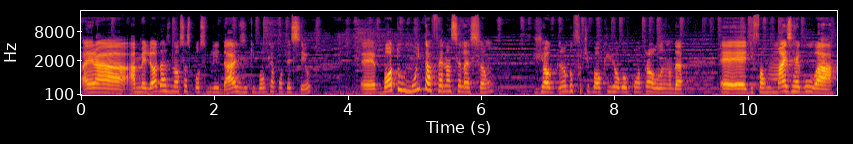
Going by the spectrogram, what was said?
era a melhor das nossas possibilidades e que bom que aconteceu. É, boto muita fé na seleção, jogando o futebol que jogou contra a Holanda é, de forma mais regular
